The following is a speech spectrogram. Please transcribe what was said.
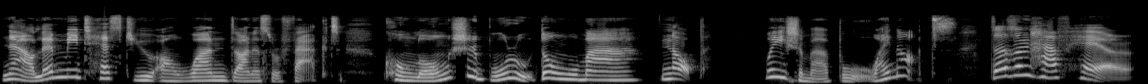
Now, let me test you on one dinosaur fact. 恐龙是哺乳动物吗？ ！”Nope, 为什么不？Why not? doesn't have hair,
